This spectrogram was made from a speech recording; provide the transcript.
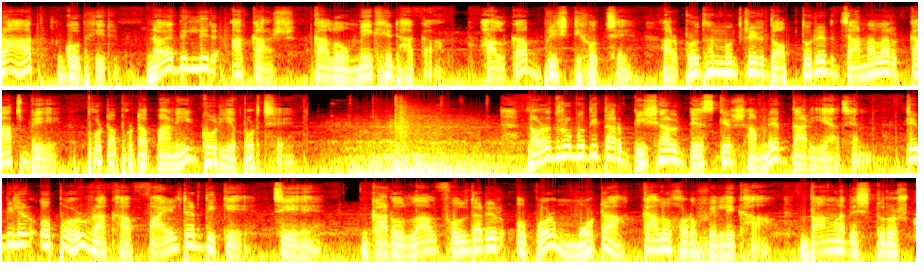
রাত গভীর। নয়াদিল্লির আকাশ কালো মেঘে ঢাকা। হালকা বৃষ্টি হচ্ছে। আর প্রধানমন্ত্রীর দপ্তরের জানালার কাচ বেয়ে ফোঁটা ফোঁটা পানি গড়িয়ে পড়ছে। নরেন্দ্র মোদী তার বিশাল ডেস্কের সামনে দাঁড়িয়ে আছেন। টেবিলের ওপর রাখা ফাইলটার দিকে চেয়ে গাঢ় লাল ফোল্ডারের ওপর মোটা কালো হরফে লেখা, বাংলাদেশ তুরস্ক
